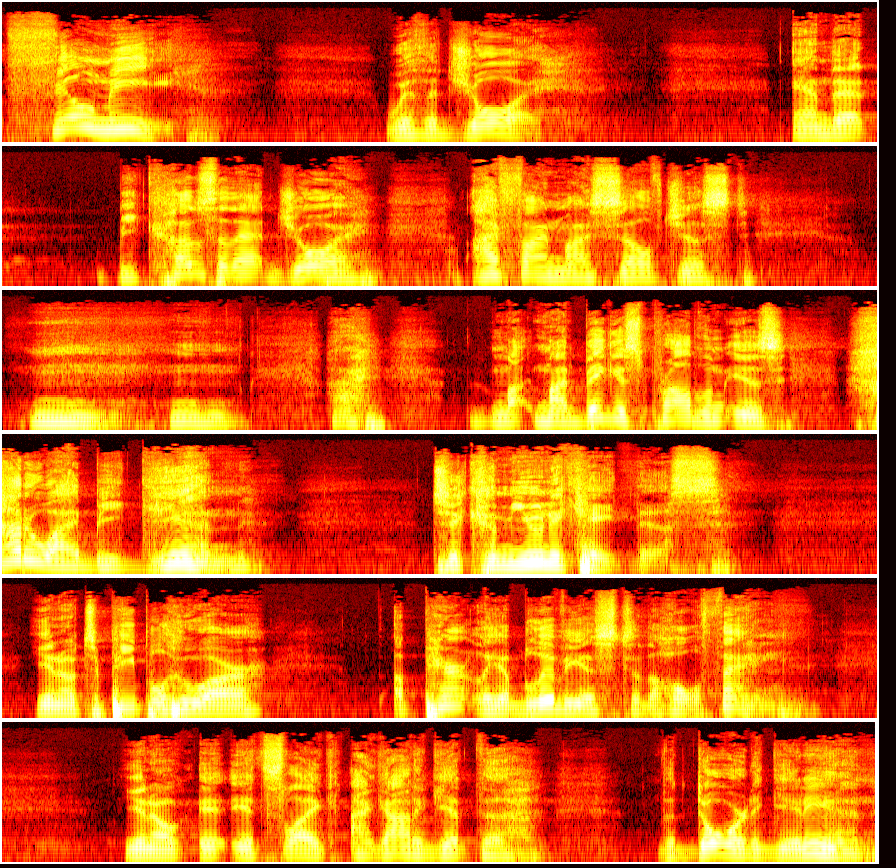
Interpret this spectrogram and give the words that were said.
fill me with a joy. And that because of that joy, I find myself just mm, Mm-hmm. I, my, my biggest problem is how do I begin to communicate this? You know, to people who are apparently oblivious to the whole thing. You know, it, it's like I got to get the, the door to get in.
